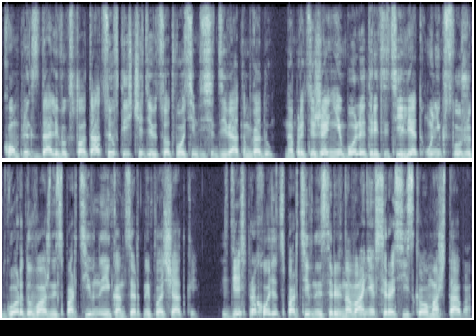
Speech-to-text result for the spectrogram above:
Комплекс сдали в эксплуатацию в 1989 году. На протяжении более 30 лет «Уникс» служит городу важной спортивной и концертной площадкой. Здесь проходят спортивные соревнования всероссийского масштаба.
